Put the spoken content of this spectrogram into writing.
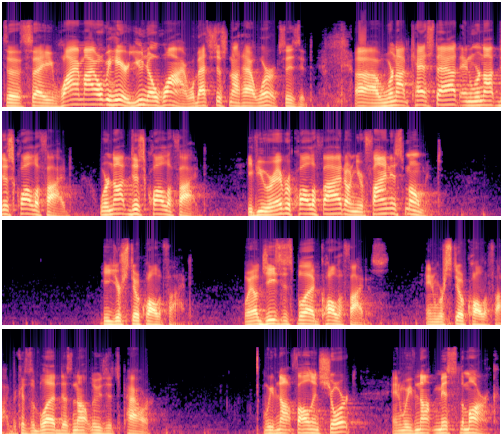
to say, Why am I over here? You know why. Well, that's just not how it works, is it? Uh, we're not cast out and we're not disqualified. We're not disqualified. If you were ever qualified on your finest moment, you're still qualified. Well, Jesus' blood qualified us, and we're still qualified because the blood does not lose its power. We've not fallen short, and we've not missed the mark.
